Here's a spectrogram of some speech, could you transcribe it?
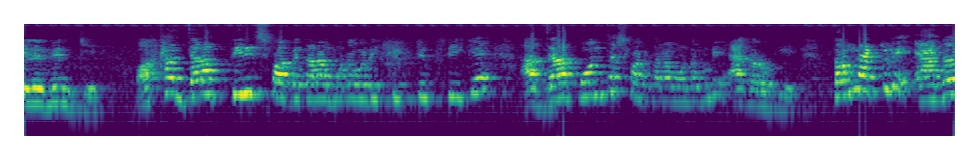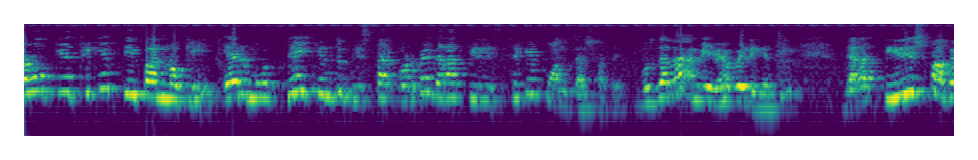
eleven K. অর্থাৎ যারা তিরিশ পাবে তারা মোটামুটি ফিফটি থ্রি কে, আর যারা পঞ্চাশ পাবে তারা মোটামুটি এগারো কে। তার মানে অ্যাকচুয়ালি এগারো কে থেকে তিপান্ন কে, এর মধ্যেই কিন্তু বিস্তার করবে যারা তিরিশ থেকে পঞ্চাশ হবে। বুঝতে আমি এইভাবে লিখেছি। যারা তিরিশ পাবে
